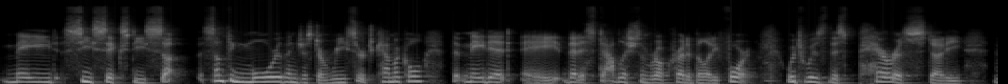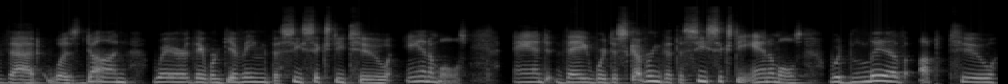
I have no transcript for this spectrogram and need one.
made C60 so, something more than just a research chemical that made it a that established some real credibility for it, which was this Paris study that was done where they were giving the c62 animals and they were discovering that the C60 animals would live up to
